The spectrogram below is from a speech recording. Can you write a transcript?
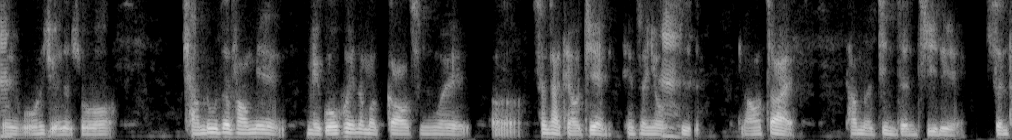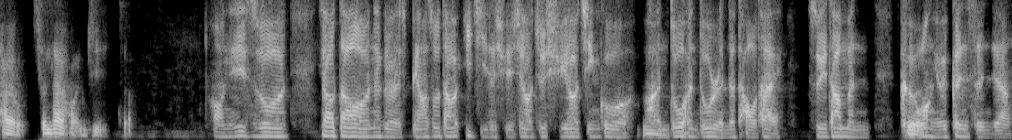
所以我会觉得说，强度这方面，美国会那么高，是因为呃身材条件天生优势，然后在他们的竞争激烈，生态生态环境这样。哦，你意思说要到那个，比方说到一级的学校，就需要经过很多很多人的淘汰，所以他们渴望也会更深这样。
